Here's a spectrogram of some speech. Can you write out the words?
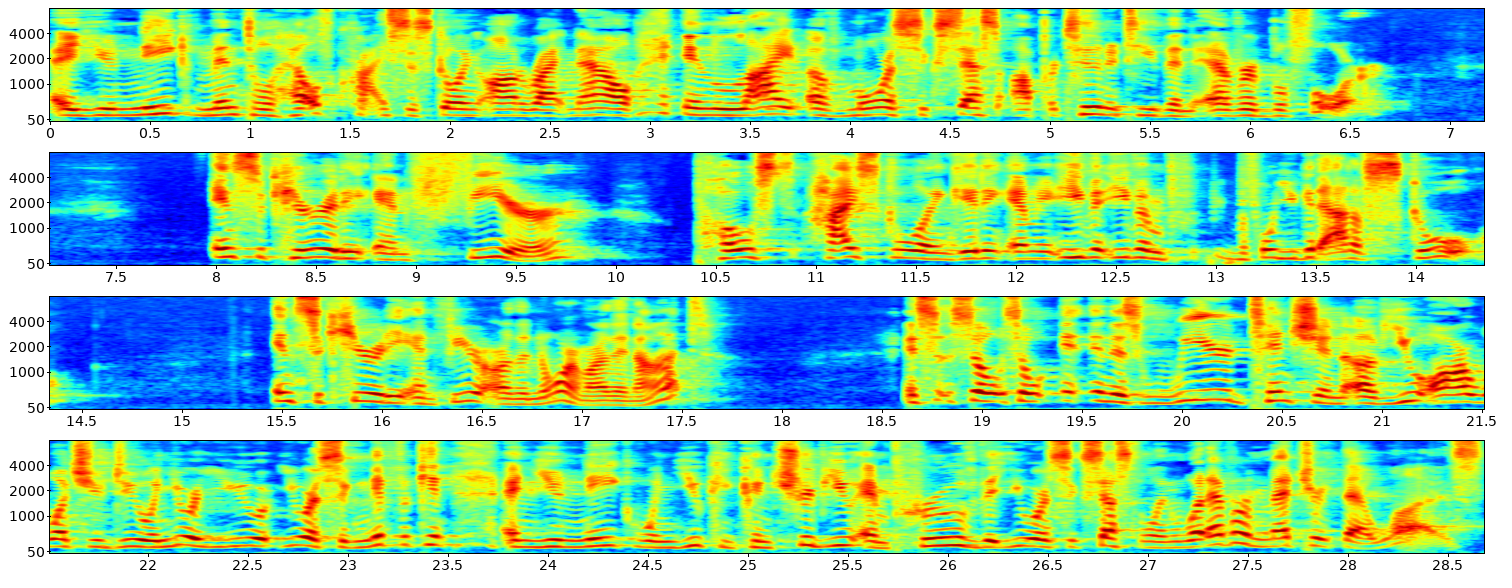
a unique mental health crisis going on right now in light of more success opportunity than ever before. Insecurity and fear post high school and getting, I mean, even, even before you get out of school. Insecurity and fear are the norm, are they not? And so, so, so in this weird tension of you are what you do, and you are, you, are, you are significant and unique when you can contribute and prove that you are successful in whatever metric that was,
